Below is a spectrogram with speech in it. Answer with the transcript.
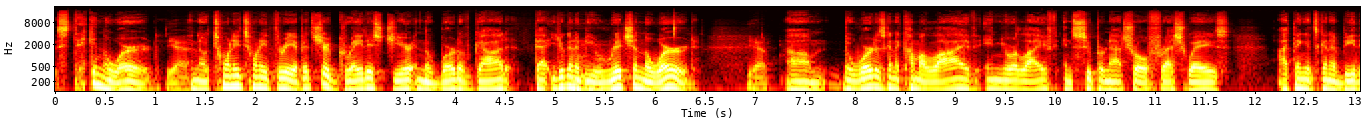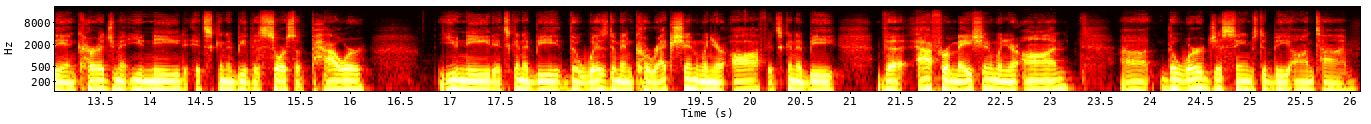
Stick in the word. Yeah. You know, 2023, if it's your greatest year in the word of God, that you're going to be rich in the word. Yeah. Um, the word is going to come alive in your life in supernatural, fresh ways. I think it's going to be the encouragement you need. It's going to be the source of power you need. It's going to be the wisdom and correction when you're off. It's going to be the affirmation when you're on. Uh, the word just seems to be on time.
